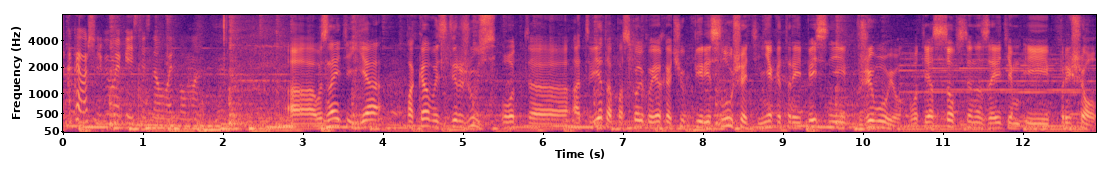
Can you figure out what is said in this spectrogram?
А какая ваша любимая песня из нового альбома? А, Вы знаете, я пока воздержусь от э, ответа, поскольку я хочу переслушать некоторые песни вживую. Вот я, собственно, за этим и пришел.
